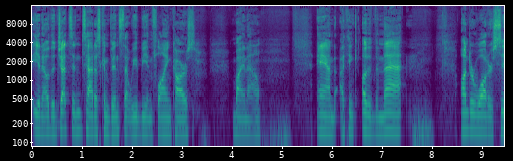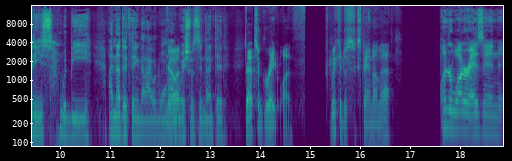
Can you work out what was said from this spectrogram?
you know, the Jetsons had us convinced that we'd be in flying cars by now. And I think other than that, underwater cities would be another thing that I would want. You know I wish was invented. That's a great one. We could just expand on that. Underwater as in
